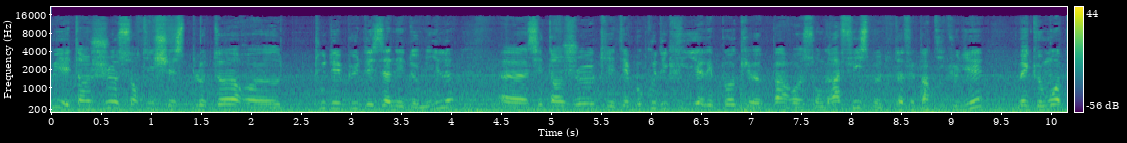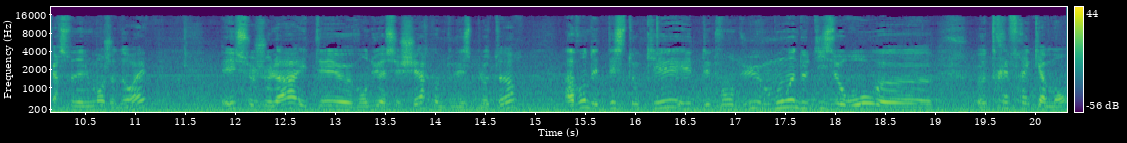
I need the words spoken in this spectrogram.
oui, est un jeu sorti chez Splotter euh, tout début des années 2000. Euh, c'est un jeu qui était beaucoup décrié à l'époque par son graphisme tout à fait particulier, mais que moi personnellement j'adorais. Et ce jeu-là était vendu assez cher, comme tous les Splotters, avant d'être déstocké et d'être vendu moins de 10 euros très fréquemment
